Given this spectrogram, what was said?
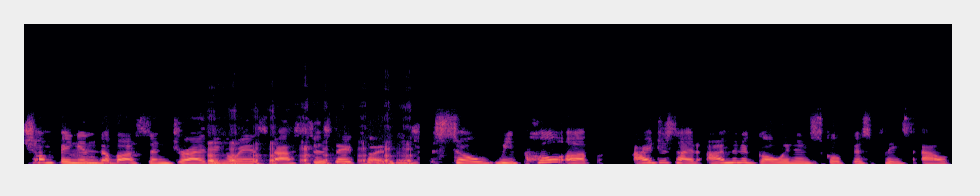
jumping in the bus and driving away as fast as they could. So we pull up. I decide I'm going to go in and scope this place out.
